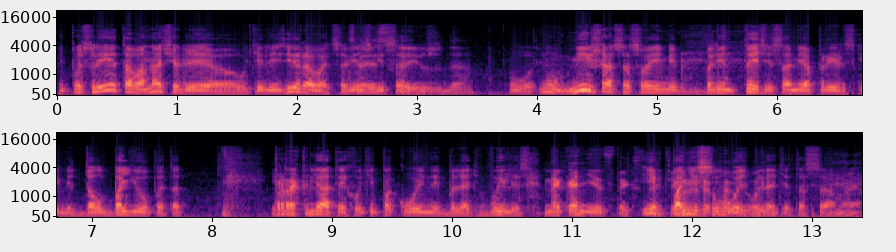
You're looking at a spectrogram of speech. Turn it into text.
И после этого начали э, утилизировать Советский Советский Союз. Союз да. Вот. Ну, Миша со своими, блин, тезисами апрельскими, долбоеб этот проклятый, хоть и покойный, блядь, вылез. Наконец-то, кстати. И понеслось, блядь, это самое.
